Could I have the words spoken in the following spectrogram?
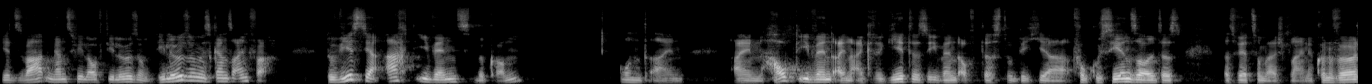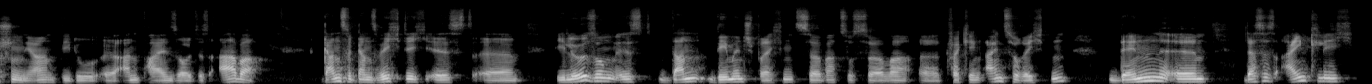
Jetzt warten ganz viele auf die Lösung. Die Lösung ist ganz einfach. Du wirst ja acht Events bekommen und ein, ein Hauptevent, ein aggregiertes Event, auf das du dich ja fokussieren solltest. Das wäre zum Beispiel eine Conversion, ja, die du äh, anpeilen solltest. Aber ganz, ganz wichtig ist, äh, die Lösung ist dann dementsprechend Server-zu-Server-Tracking äh, einzurichten, denn äh, das ist eigentlich,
